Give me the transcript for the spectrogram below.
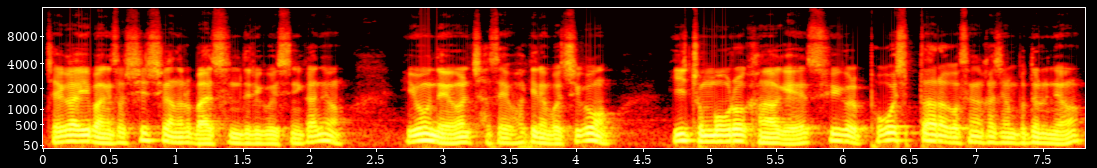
제가 이 방에서 실시간으로 말씀드리고 있으니까요. 이 내용을 자세히 확인해 보시고 이 종목으로 강하게 수익을 보고 싶다라고 생각하시는 분들은요.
